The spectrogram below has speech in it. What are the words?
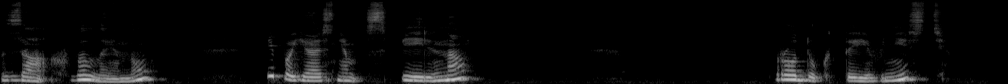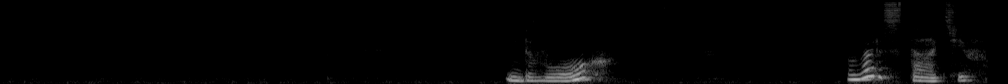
за хвилину. І пояснюємо спільна продуктивність двох верстатів.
